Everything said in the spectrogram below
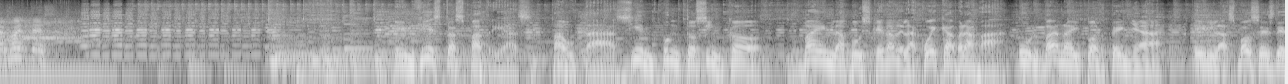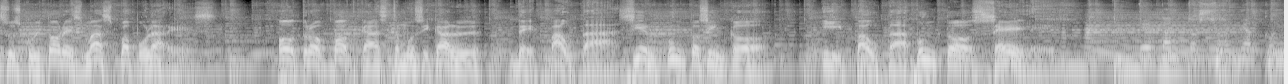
Pepe Fuentes. En Fiestas Patrias, Pauta 100.5 va en la búsqueda de la cueca brava, urbana y porteña, en las voces de sus cultores más populares. Otro podcast musical de Pauta 100.5 y pauta.cl. de tanto soñar contigo,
